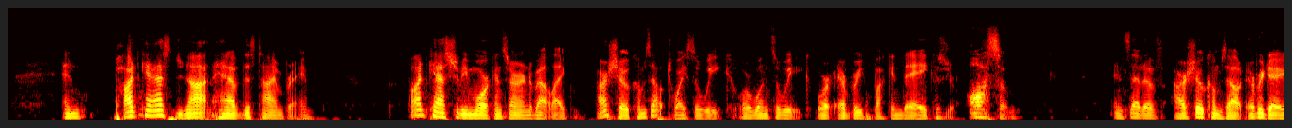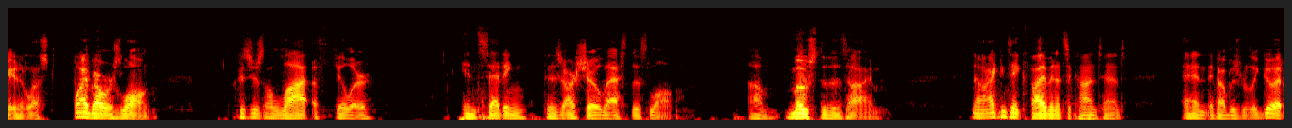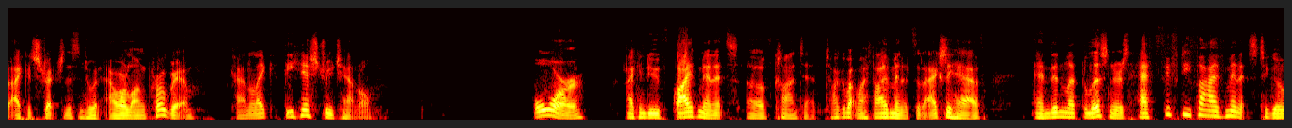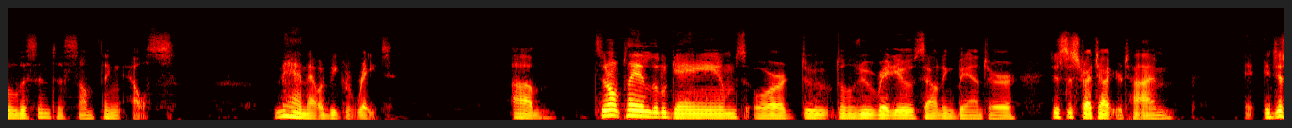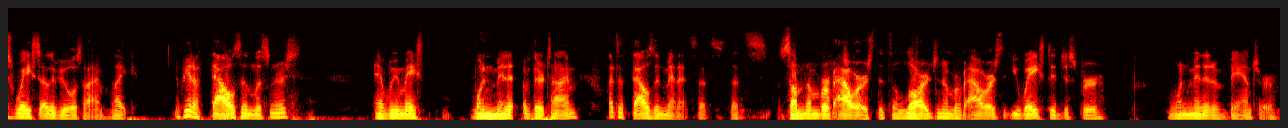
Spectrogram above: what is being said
And podcasts do not have this time frame podcasts should be more concerned about like our show comes out twice a week or once a week or every fucking day because you're awesome instead of our show comes out every day and it lasts five hours long because there's a lot of filler in setting does our show last this long um, most of the time. Now i can take five minutes of content and if i was really good i could stretch this into an hour long program kind of like the history channel. Or I can do five minutes of content, talk about my five minutes that I actually have, and then let the listeners have 55 minutes to go listen to something else. Man, that would be great. Um, so don't play little games or do don't do radio sounding banter just to stretch out your time. It, it just wastes other people's time. Like if we had a thousand listeners and we waste one minute of their time, that's a thousand minutes. That's that's some number of hours. That's a large number of hours that you wasted just for one minute of banter.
